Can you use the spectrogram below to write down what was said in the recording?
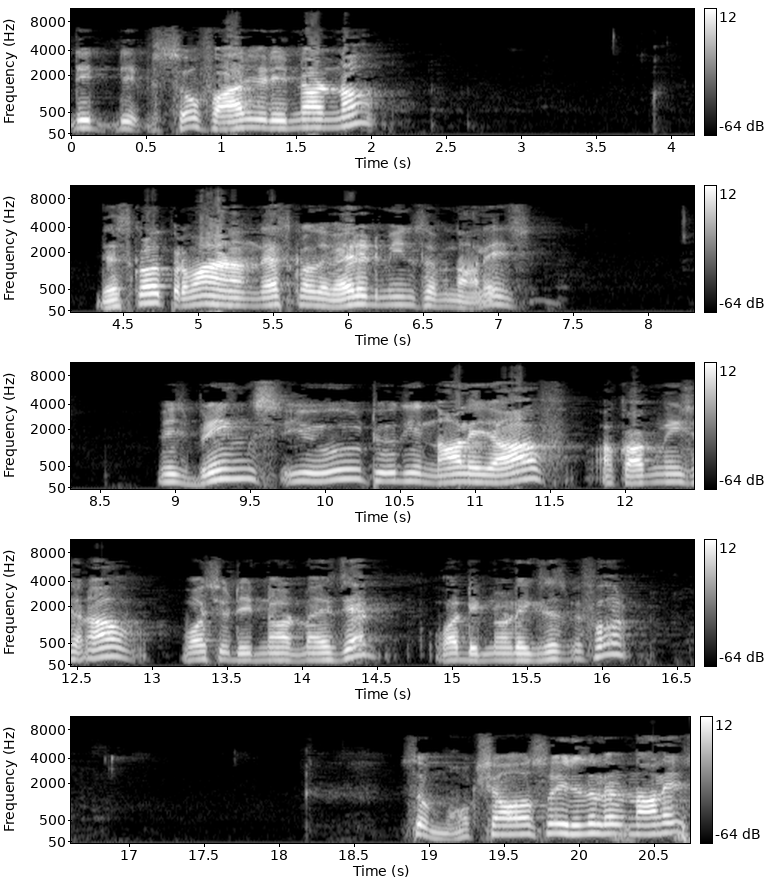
did, did, so far you did not know. That's called pramanam, that's called the valid means of knowledge, which brings you to the knowledge of, or cognition of what you did not know as yet, what did not exist before. So moksha also is a result of knowledge.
